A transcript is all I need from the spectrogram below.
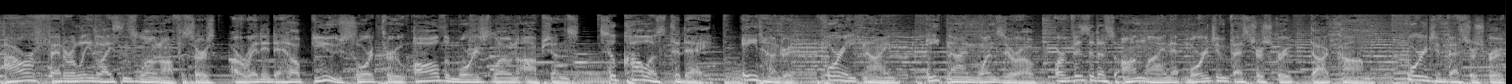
our federally licensed loan officers are ready to help you sort through all the mortgage loan options. So call us today, 800-489-8910 or visit us online at mortgageinvestorsgroup.com. Mortgage Investors Group,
